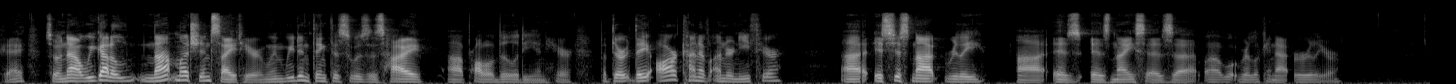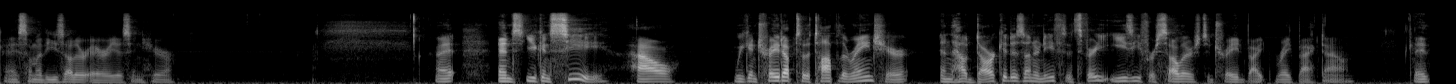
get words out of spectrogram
okay? So now we got a not much insight here. When we didn't think this was as high uh, probability in here. But they're they are kind of underneath here. Uh, it's just not really uh, as as nice as uh, uh, what we're looking at earlier. Okay some of these other areas in here. Right? And you can see how we can trade up to the top of the range here and how dark it is underneath. It's very easy for sellers to trade by, right back down. Okay?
